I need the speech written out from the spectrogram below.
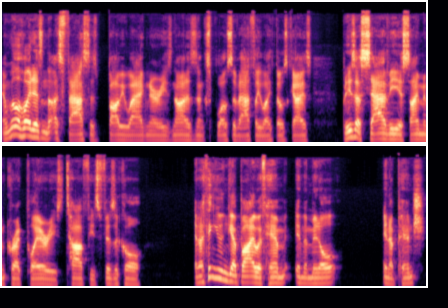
And Wilhoite isn't as fast as Bobby Wagner. He's not as an explosive athlete like those guys, but he's a savvy, assignment correct player. He's tough, he's physical. And I think you can get by with him in the middle in a pinch.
